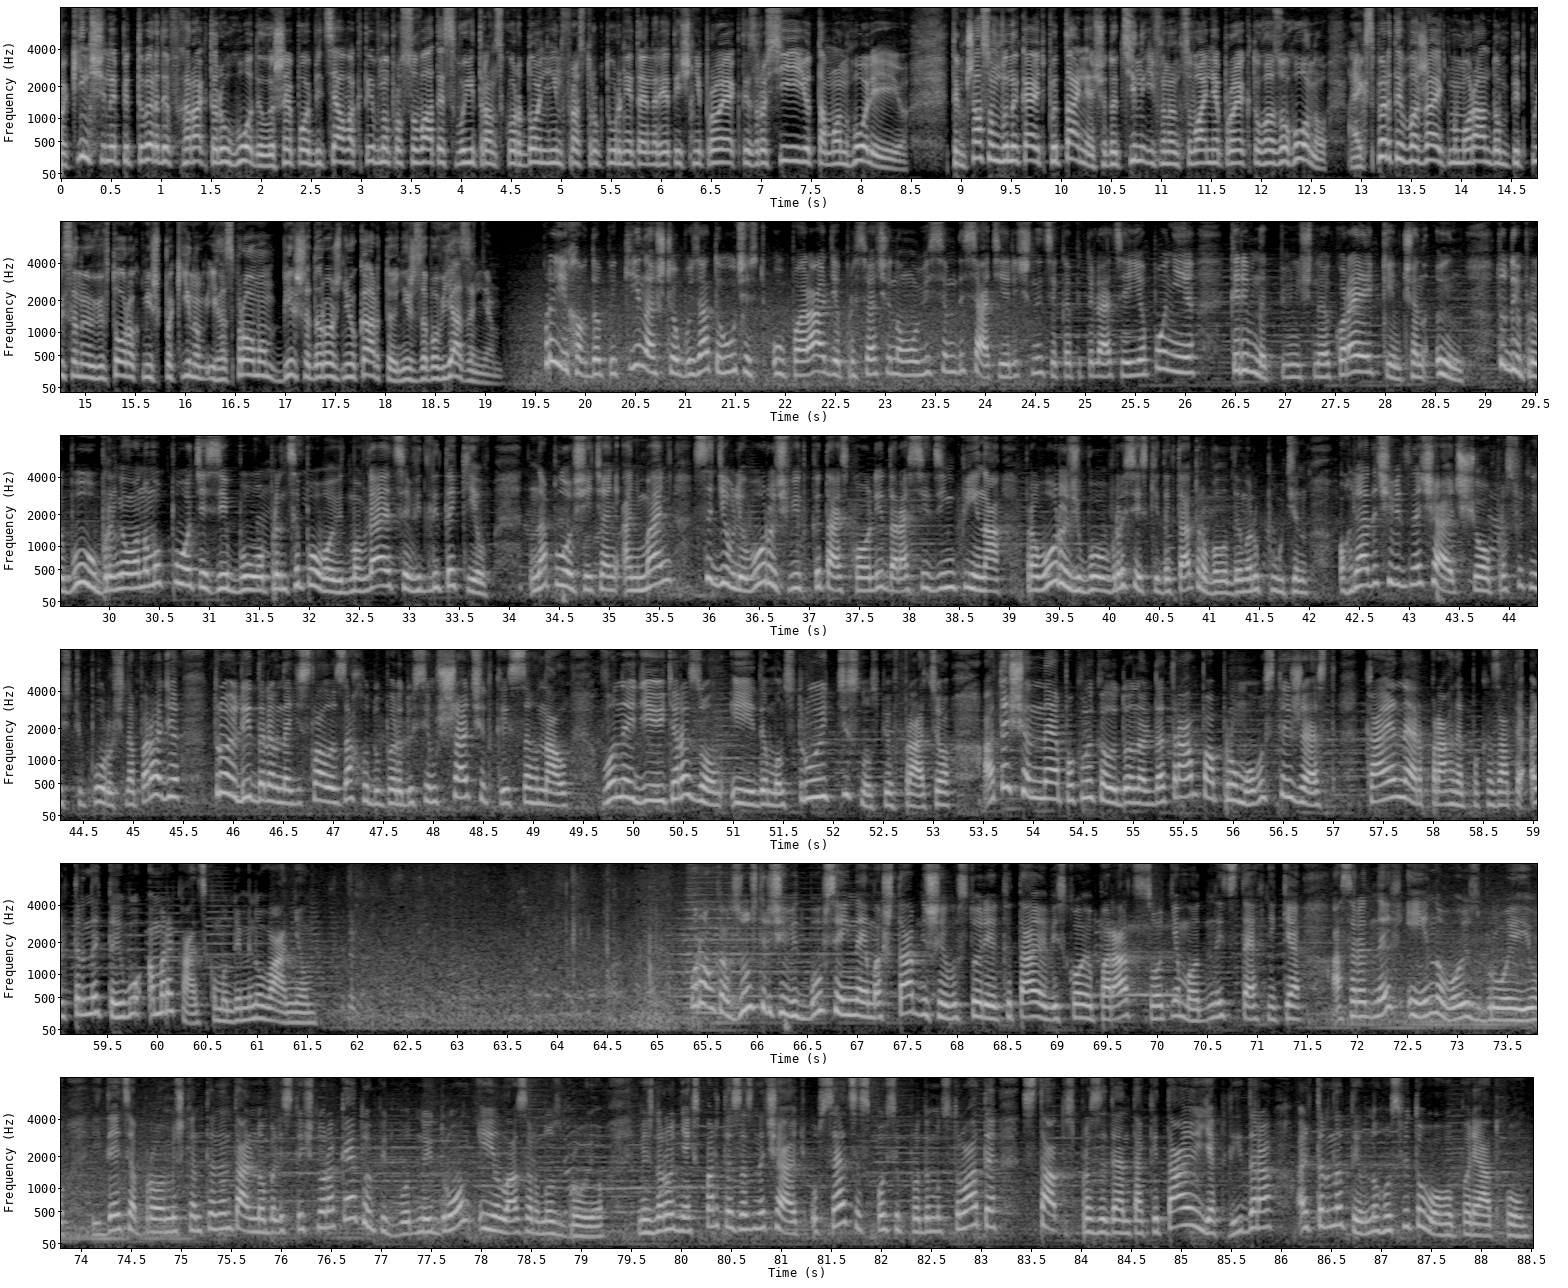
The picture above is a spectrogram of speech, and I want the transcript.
Пекін ще не підтвердив характер угоди, лише пообіцяв активно просувати свої транскордонні інфраструктурні та енергетичні проекти з Росією та Монголією. Тим часом виникають питання щодо цін і фінансування проекту газогону. А експерти вважають меморандум, підписаний у вівторок між Пекіном і Газпромом, більше дорожньою картою ніж зобов'язанням. Приїхав до Пекіна, щоб узяти участь у параді, присвяченому 80-й річниці капітуляції Японії, керівник Північної Кореї Кім Чен Ін. Туди прибув у броньованому потязі, бо принципово відмовляється від літаків. На площі Тянь Аньмень сидів ліворуч від китайського лідера Сі Цзіньпіна. Праворуч був російський диктатор Володимир Путін. Оглядачі відзначають, що присутністю поруч на параді троє лідерів надіслали заходу передусім США чіткий сигнал. Вони діють разом і демонструють тісну співпрацю. А те, що не покликали Дональда Трампа, промовистий жест. КНР прагне показати альтернативу американському домінуванню. Рамках зустрічі відбувся і наймасштабніший в історії Китаю військовий парад з сотнями одиниць техніки, а серед них і новою зброєю. Йдеться про міжконтинентальну балістичну ракету, підводний дрон і лазерну зброю. Міжнародні експерти зазначають, усе це спосіб продемонструвати статус президента Китаю як лідера альтернативного світового порядку.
